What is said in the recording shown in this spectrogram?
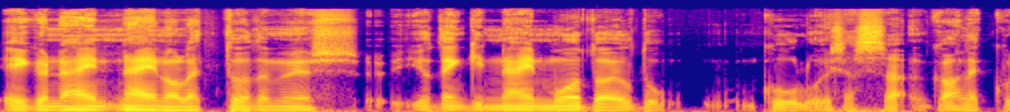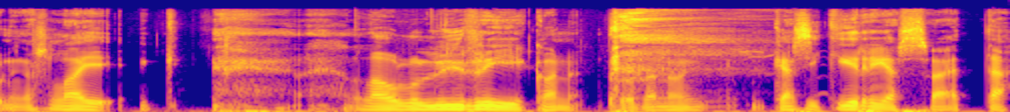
eikö näin, näin ole tuota myös jotenkin näin muotoiltu kuuluisassa Kahle kuningas lai, laululyriikan tuota noin käsikirjassa, että,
